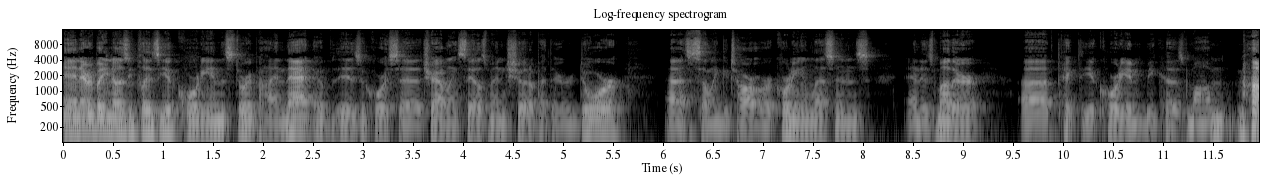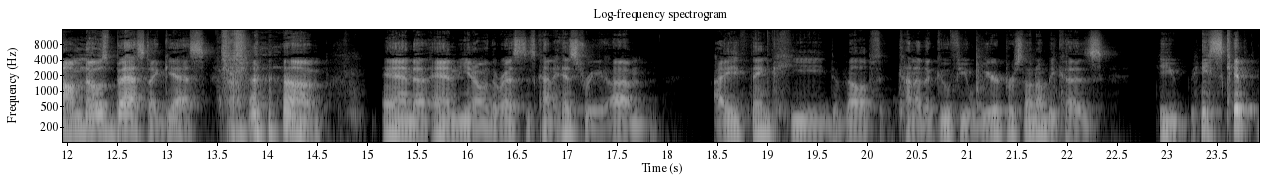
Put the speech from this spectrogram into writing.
and everybody knows he plays the accordion. The story behind that is, of course, a traveling salesman showed up at their door uh, selling guitar or accordion lessons, and his mother uh, picked the accordion because mom mom knows best, I guess. um, and uh, and you know the rest is kind of history. Um, I think he developed kind of the goofy, weird persona because he he skipped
